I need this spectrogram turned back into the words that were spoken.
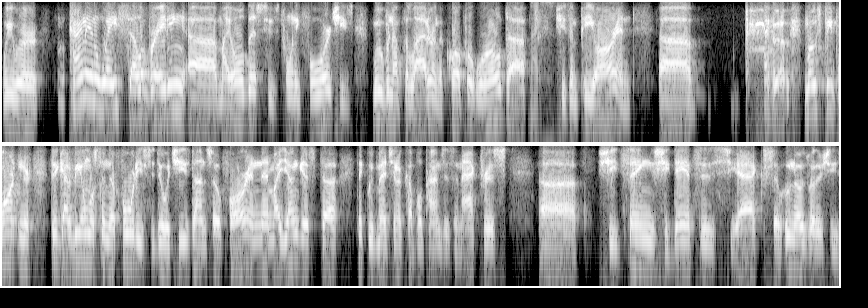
we were kind of in a way celebrating uh, my oldest, who's 24. She's moving up the ladder in the corporate world. Uh, nice. She's in PR, and uh, most people aren't in their. They got to be almost in their 40s to do what she's done so far. And then my youngest, uh, I think we've mentioned a couple of times, is an actress. Uh, she sings, she dances, she acts. So who knows whether she's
